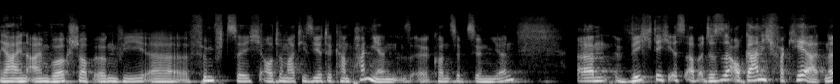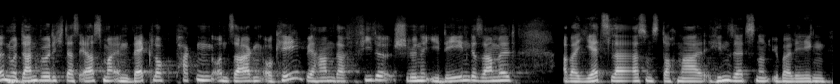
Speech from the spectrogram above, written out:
ja in einem Workshop irgendwie äh, 50 automatisierte Kampagnen äh, konzeptionieren. Ähm, wichtig ist aber, das ist auch gar nicht verkehrt, ne? nur dann würde ich das erstmal in Backlog packen und sagen, okay, wir haben da viele schöne Ideen gesammelt, aber jetzt lass uns doch mal hinsetzen und überlegen,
